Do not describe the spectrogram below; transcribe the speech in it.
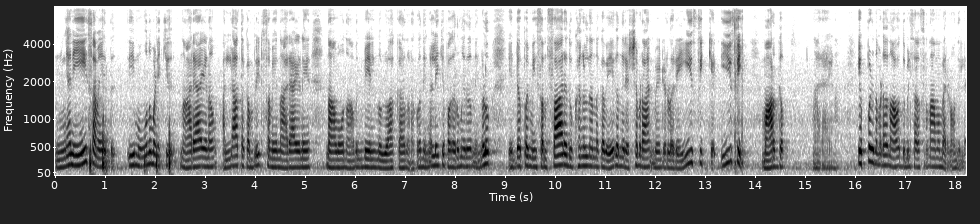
ഞാൻ ഈ സമയത്ത് ഈ മൂന്ന് മണിക്ക് നാരായണവും അല്ലാത്ത കംപ്ലീറ്റ് സമയം നാരായണ നാമോ നാമൻപേൽ നിന്ന് ഒഴിവാക്കാതെ നടക്കും. നിങ്ങളിലേക്ക് പകർന്നു തരുന്നത് നിങ്ങളും എന്റെ ഒപ്പം ഈ സംസാര ദുഃഖങ്ങളിൽ നിന്നൊക്കെ വേഗം രക്ഷപ്പെടാൻ വേണ്ടിയുള്ള ഒരു ഈസിക്കൽ ഈസി മാർഗം നാരായണ. എപ്പോഴും നമ്മുടെ നാവദ്വീപിൽ സഹസ്രനാമം വരണമെന്നില്ല.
